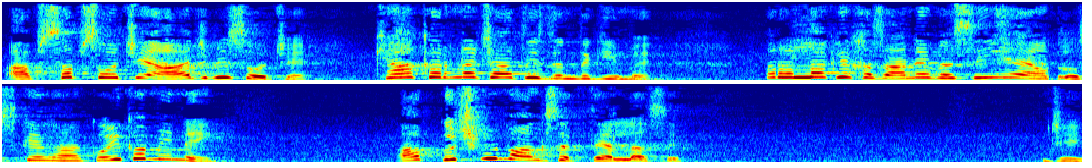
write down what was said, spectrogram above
آپ سب سوچیں، آج بھی سوچیں، کیا کرنا چاہتی زندگی میں؟ اور اللہ کے خزانے وسیع ہیں، اس کے ہاں کوئی کمی نہیں۔ آپ کچھ بھی مانگ سکتے ہیں اللہ سے۔ جی۔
